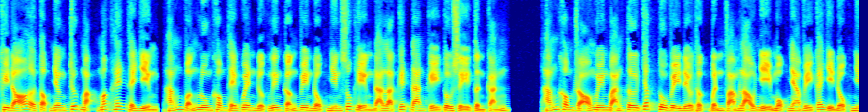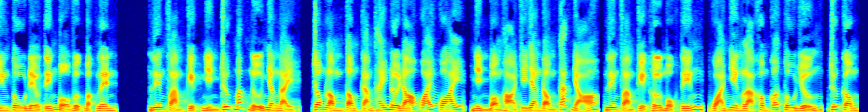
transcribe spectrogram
Khi đó ở tộc nhân trước mặt mất hết thể diện, hắn vẫn luôn không thể quên được liên cẩn viên đột nhiên xuất hiện đã là kết đan kỳ tu sĩ tình cảnh. Hắn không rõ nguyên bản tư chất tu vi đều thực bệnh phạm lão nhị một nhà vì cái gì đột nhiên tu đều tiến bộ vượt bậc lên. Liên phàm kiệt nhìn trước mắt nữ nhân này, trong lòng tổng cảm thấy nơi đó quái quái, nhìn bọn họ chi gian động tác nhỏ, liên phàm kiệt hừ một tiếng, quả nhiên là không có tu dưỡng, trước công.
